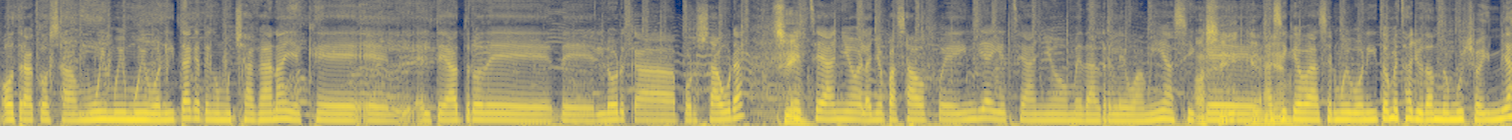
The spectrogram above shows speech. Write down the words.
otra cosa muy, muy, muy bonita que tengo muchas ganas y es que el, el teatro de, de Lorca por Saura, Sí. este año, el año pasado fue India y este año me da el relevo a mí, así Ah, que, sí, así que va a ser muy bonito, me está ayudando mucho India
